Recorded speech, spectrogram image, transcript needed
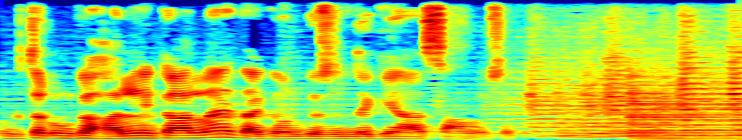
उनकी हल निकालना है, ताकि उनकी ज़िंदगी आसान हो सके।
